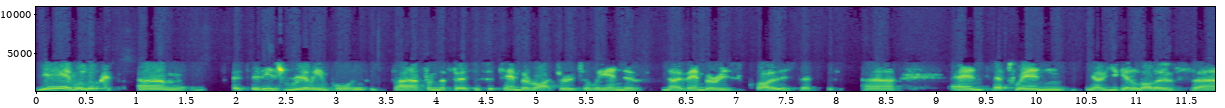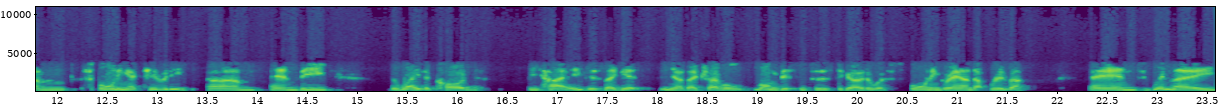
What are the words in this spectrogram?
Yeah, well, look, um, it, it is really important. Uh, from the 1st of September right through till the end of November is closed. That's uh, and that's when you know you get a lot of um, spawning activity, um, and the the way the cod behave is they get you know they travel long distances to go to a spawning ground upriver, and when they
